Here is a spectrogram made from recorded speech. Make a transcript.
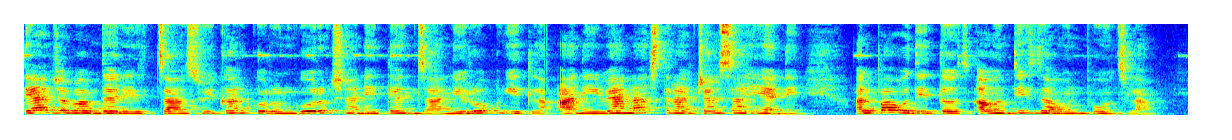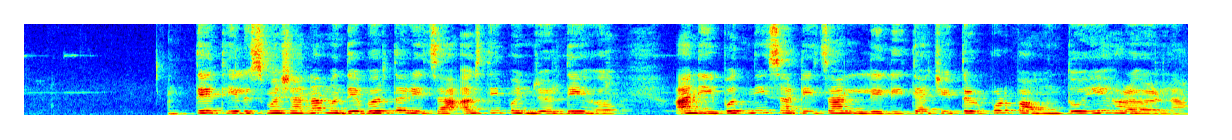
त्या जबाबदारीचा स्वीकार करून गोरक्षाने त्यांचा निरोप घेतला आणि व्यानास्त्राच्या सहाय्याने अल्पावधीतच अवंतीस जाऊन पोहोचला. तेथील स्मशानामध्ये भर्तरीचा अस्थिपंजर देह आणि पत्नीसाठी चाललेली त्याची तडफड पाहून तोही हळहळला.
